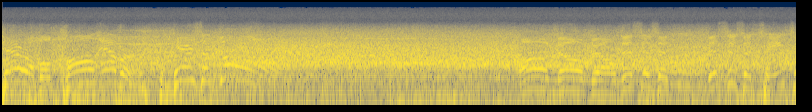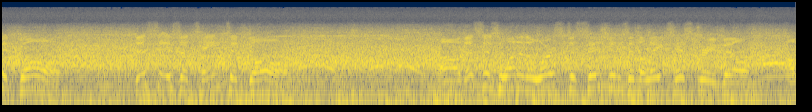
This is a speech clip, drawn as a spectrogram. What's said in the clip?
terrible call ever. Here's a goal. Oh no, Bill, this is a this is a tainted goal. This is a tainted goal. Oh, this is one of the worst decisions in the league's history, Bill. A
